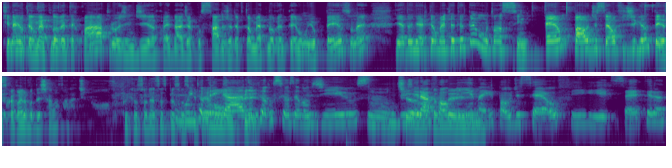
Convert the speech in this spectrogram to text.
Que né, eu tenho 1,94m, hoje em dia, com a idade aguçada, já devo ter 1,91m e o peso, né? E a Daniela tem 1,81m. Então, assim, é um pau de selfie gigantesco. Agora eu vou deixar ela falar porque eu sou dessas pessoas Muito que interrompem. obrigada pelos seus elogios Hum, de te amo girafa também. e pau de selfie e etc.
